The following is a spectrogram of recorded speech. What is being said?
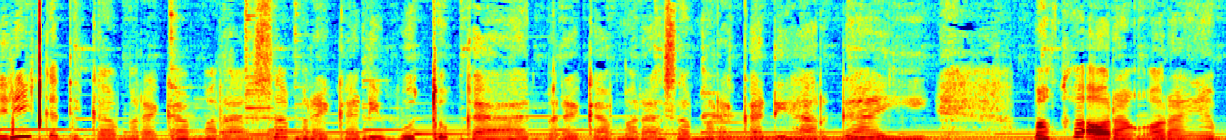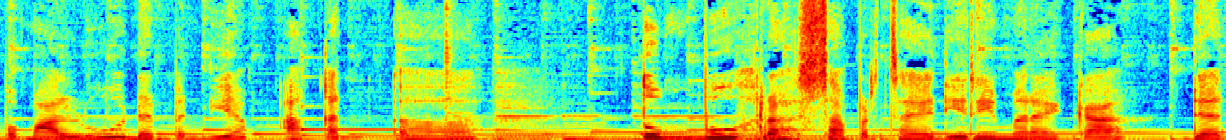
Jadi ketika mereka merasa mereka dibutuhkan mereka merasa mereka dihargai maka orang-orang yang pemalu dan pendiam akan uh, tumbuh rasa percaya diri mereka dan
